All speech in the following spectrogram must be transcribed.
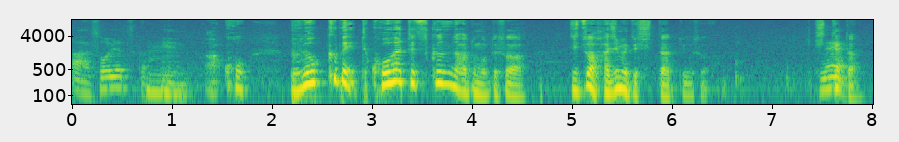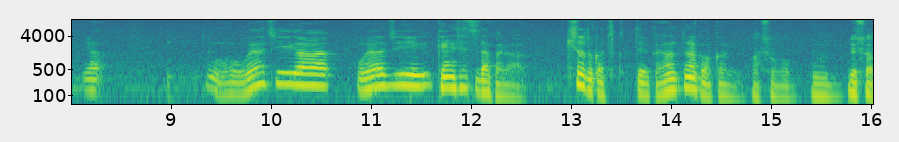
ああそういうやつか。あこうブロック塀ってこうやって作るんだと思ってさ実は初めて知ったっていうさ。知ってた、ねいやでも親父が親父建設だから基礎とか作ってるからなんとなくわかる、あそう。うん、でさ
